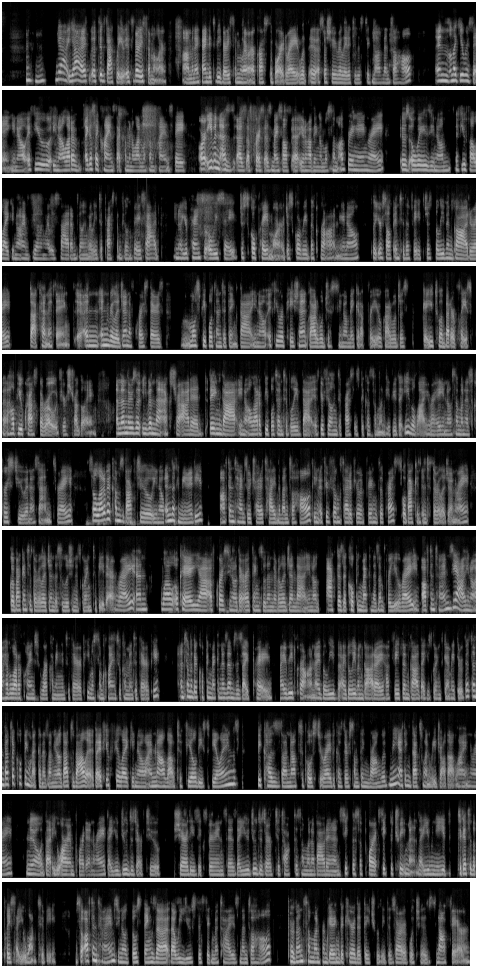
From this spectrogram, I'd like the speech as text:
Mm-hmm. Yeah, yeah, it's exactly. It's very similar, um, and I find it to be very similar across the board, right? With especially related to the stigma of mental health. And like you were saying, you know, if you, you know, a lot of, I guess, like clients that come in, a lot of Muslim clients, they or even as as of course as myself uh, you know having a muslim upbringing right? It was always you know if you felt like you know i'm feeling really sad i'm feeling really depressed i'm feeling very sad you know your parents would always say just go pray more just go read the quran you know? Put yourself into the faith just believe in god right? That kind of thing. And in religion of course there's most people tend to think that you know if you're patient god will just you know make it up for you. God will just get you to a better place help you cross the road if you're struggling and then there's a, even that extra added thing that, you know, a lot of people tend to believe that if you're feeling depressed is because someone gave you the evil eye, right? You know, someone has cursed you in a sense, right? So a lot of it comes back mm-hmm. to, you know, in the community, oftentimes we try to tie the mental health. You know, if you're feeling sad, if you're feeling depressed, go back into the religion, right? Go back into the religion, the solution is going to be there, right? And well, okay, yeah, of course, you know, there are things within the religion that, you know, act as a coping mechanism for you, right? Oftentimes, yeah, you know, I have a lot of clients who are coming into therapy, Muslim clients who come into therapy, and some of their coping mechanisms is I pray, I read Quran, I believe I believe in God, I have faith in God that He's going to get me through this, and that's a coping mechanism. You know, that's valid. But if you feel like you know I'm not allowed to feel these feelings because I'm not supposed to, right? Because there's something wrong with me, I think that's when we draw that line, right? Know that you are important, right? That you do deserve to share these experiences that you do deserve to talk to someone about it and seek the support seek the treatment that you need to get to the place that you want to be so oftentimes, you know, those things that, that we use to stigmatize mental health prevent someone from getting the care that they truly deserve, which is not fair.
